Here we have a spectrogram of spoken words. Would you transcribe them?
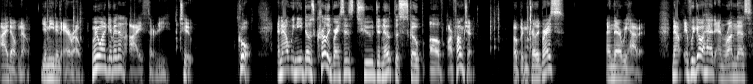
I don't know. You need an arrow. And we want to give it an I32. Cool. And now we need those curly braces to denote the scope of our function. Open curly brace, and there we have it. Now, if we go ahead and run this,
